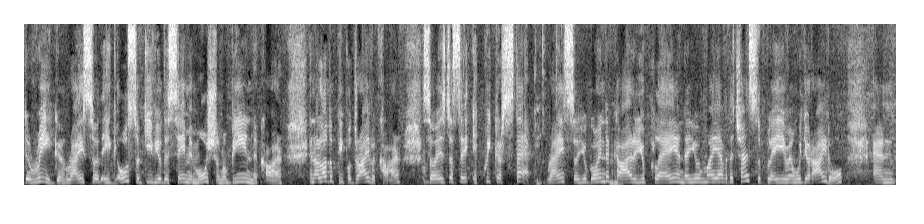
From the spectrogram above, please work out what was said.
the rig, right? So they also give you the same emotion of being in the car. And a lot of people drive a car, so it's just a, a quicker step, right? So you go in the car, you play, and then you might have the chance to play even with your idol and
